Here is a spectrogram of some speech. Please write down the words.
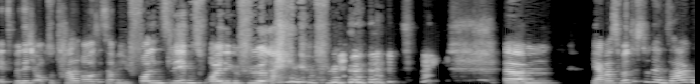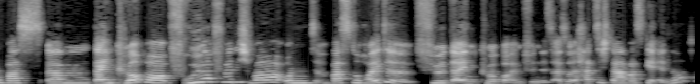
jetzt bin ich auch total raus. Jetzt habe ich mich voll ins Lebensfreudegefühl reingefühlt. ähm, ja, was würdest du denn sagen, was ähm, dein Körper früher für dich war und was du heute für deinen Körper empfindest? Also hat sich da was geändert?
